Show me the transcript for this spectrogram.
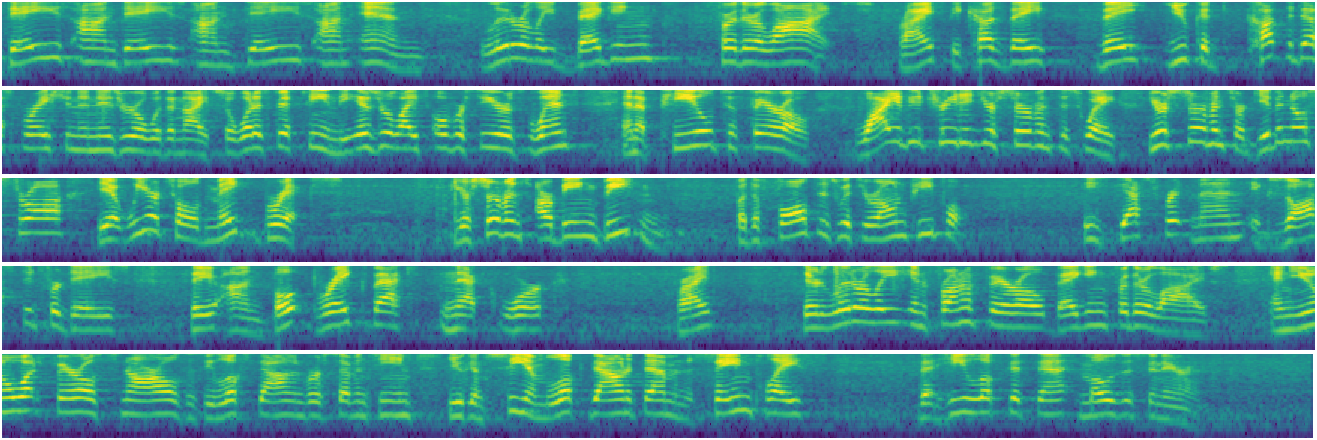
Days on days on days on end, literally begging for their lives, right? Because they they you could cut the desperation in Israel with a knife. So what is 15? The Israelites overseers went and appealed to Pharaoh. Why have you treated your servants this way? Your servants are given no straw, yet we are told make bricks. Your servants are being beaten, but the fault is with your own people. These desperate men, exhausted for days, they are on boat breakback neck work, right? They're literally in front of Pharaoh begging for their lives. And you know what Pharaoh snarls as he looks down in verse 17? You can see him look down at them in the same place that he looked at that Moses and Aaron.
